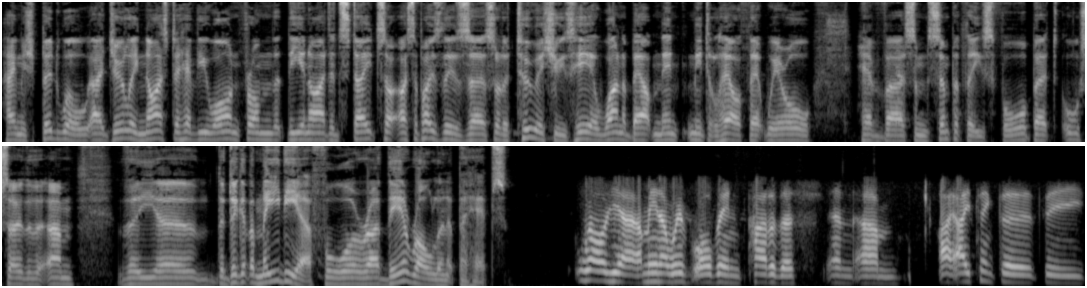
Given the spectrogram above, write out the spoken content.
Hamish Bidwell. Uh, Julie, nice to have you on from the, the United States. I, I suppose there's uh, sort of two issues here. One about men- mental health that we're all have uh, some sympathies for, but also the um, the uh, the dig at the media for uh, their role in it, perhaps. Well, yeah, I mean, we've all been part of this, and um, I, I think the the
